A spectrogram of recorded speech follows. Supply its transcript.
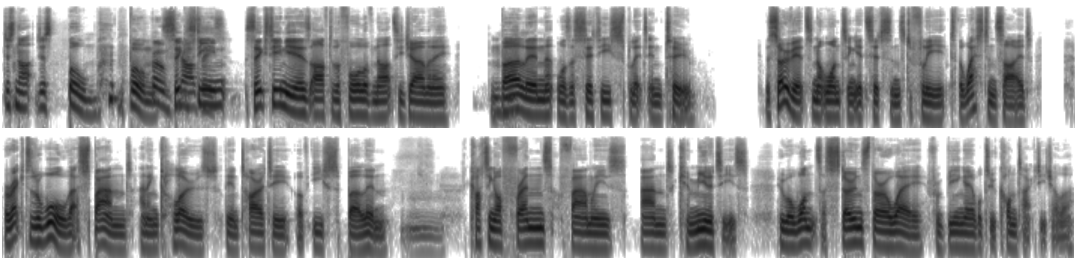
Just not just boom. Boom. Boom, 16, Nazis. 16 years after the fall of Nazi Germany, Mm-hmm. Berlin was a city split in two. The Soviets, not wanting its citizens to flee to the western side, erected a wall that spanned and enclosed the entirety of East Berlin, mm. cutting off friends, families, and communities who were once a stone's throw away from being able to contact each other.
